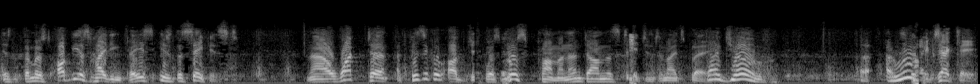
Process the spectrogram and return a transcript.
is that the most obvious hiding place is the safest. Now, what uh, physical object was most prominent on the stage in tonight's play? By Jove. Uh, a ruby. Exactly.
